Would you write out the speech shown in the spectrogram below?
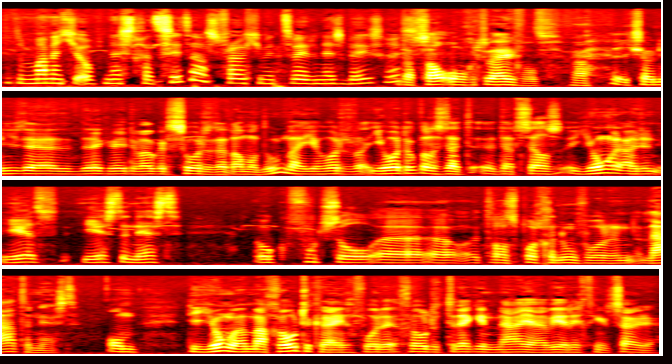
Dat een mannetje op het nest gaat zitten als het vrouwtje met het tweede nest bezig is? Dat zal ongetwijfeld. Maar ik zou niet eh, direct weten welke soorten dat allemaal doen. Maar je hoort, je hoort ook wel eens dat, eh, dat zelfs jongen uit een eerst, eerste nest ook voedseltransport gaan doen voor een later nest. Om die jongen maar groot te krijgen voor de grote trek in het najaar weer richting het zuiden.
